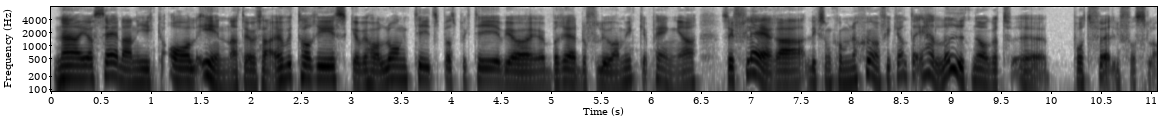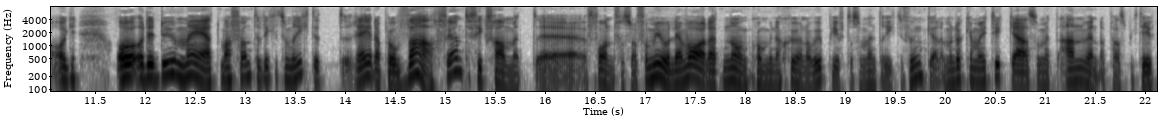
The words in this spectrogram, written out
När jag sedan gick all in, att jag vill, så här, jag vill ta risk, jag vill ha långtidsperspektiv, jag är beredd att förlora mycket pengar. Så i flera liksom, kombinationer fick jag inte heller ut något eh, portföljförslag. Och, och det dumma är att man får inte liksom riktigt reda på varför jag inte fick fram ett eh, fondförslag. Förmodligen var det att någon kombination av uppgifter som inte riktigt funkade. Men då kan man ju tycka som ett användarperspektiv,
